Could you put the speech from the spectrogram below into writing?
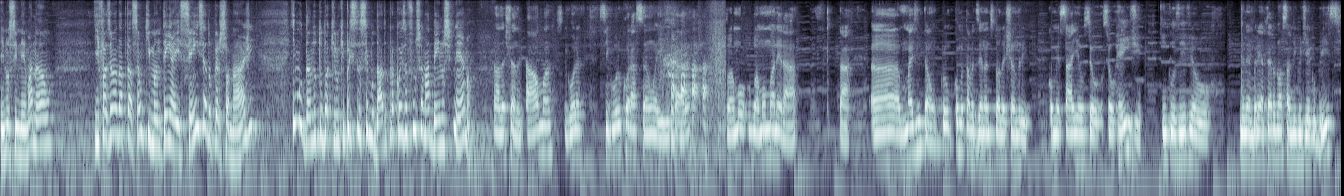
e no cinema não e fazer uma adaptação que mantenha a essência do personagem e mudando tudo aquilo que precisa ser mudado para a coisa funcionar bem no cinema. Alexandre, calma, segura, segura o coração aí, cara. vamos, vamos maneirar, tá? Uh, mas então, como eu estava dizendo antes do Alexandre começar aí o seu, seu rage, que inclusive eu me lembrei até do nosso amigo Diego Brice,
